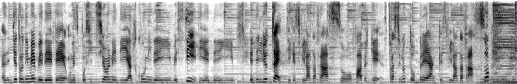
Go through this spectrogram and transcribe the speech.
eh, dietro di me vedete un'esposizione di alcuni dei vestiti e, dei, e, degli oggetti che Sfilata Frasso fa, perché Frasso in ottobre è anche Sfilata Frasso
